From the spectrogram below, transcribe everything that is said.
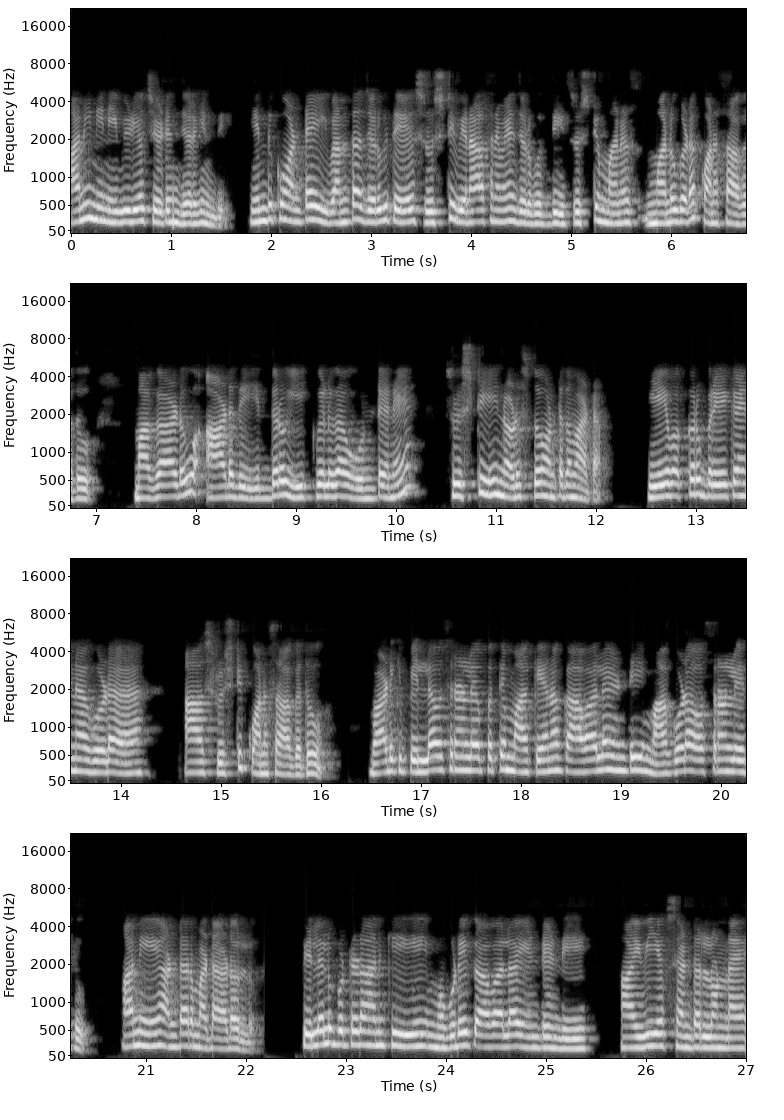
అని నేను ఈ వీడియో చేయడం జరిగింది. ఎందుకు అంటే ఇవంతా జరిగితే సృష్టి వినాశనమే జరుగుద్ది. సృష్టి మను మనుగడ కొనసాగదు. మగాడు ఆడది ఇద్దరు ఈక్వల్గా ఉంటేనే సృష్టి నడుస్తూ ఉంటుందన్నమాట. ఏ ఒక్కరు బ్రేక్ అయినా కూడా ఆ సృష్టి కొనసాగదు. వాడికి పెళ్ళి అవసరం లేకపోతే మాకేనా కావాలా ఏంటి? మాకు కూడా అవసరం లేదు. అని అంటారన్నమాట ఆడవాళ్ళు పిల్లలు పుట్టడానికి మొగుడే కావాలా ఏంటండి? ఐవీఎఫ్ సెంటర్లు ఉన్నాయి.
